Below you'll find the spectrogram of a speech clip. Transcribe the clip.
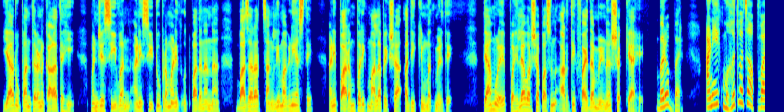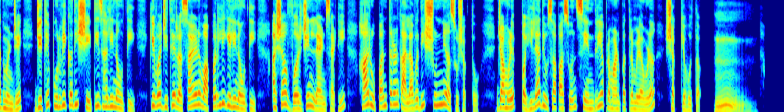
या रूपांतरण काळातही म्हणजे सी वन आणि सी टू प्रमाणित उत्पादनांना बाजारात चांगली मागणी असते आणि पारंपरिक मालापेक्षा अधिक किंमत मिळते. त्यामुळे पहिल्या वर्षापासून आर्थिक फायदा मिळणं शक्य आहे. बरोबर. आणि एक महत्त्वाचा अपवाद म्हणजे जिथे पूर्वी कधी शेती झाली नव्हती किंवा जिथे रसायन वापरली गेली नव्हती अशा व्हर्जिन लँडसाठी हा रूपांतरण कालावधी शून्य असू शकतो ज्यामुळे पहिल्या दिवसापासून सेंद्रिय प्रमाणपत्र मिळवणं शक्य होतं.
